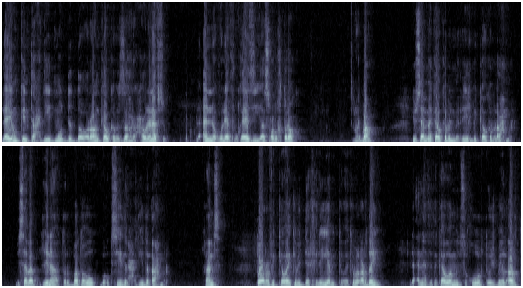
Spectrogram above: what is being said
لا يمكن تحديد مدة دوران كوكب الزهرة حول نفسه لأن غلافه غازي يصعب اختراقه. أربعة يسمى كوكب المريخ بالكوكب الأحمر بسبب غنى تربته بأكسيد الحديد الأحمر. خمسة تعرف الكواكب الداخلية بالكواكب الأرضية لأنها تتكون من صخور تشبه الأرض.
